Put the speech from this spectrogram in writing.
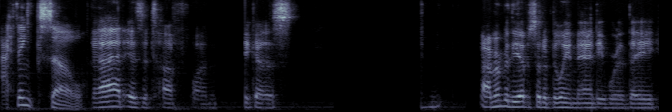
I think so. That is a tough one because I remember the episode of Billy and Mandy where they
